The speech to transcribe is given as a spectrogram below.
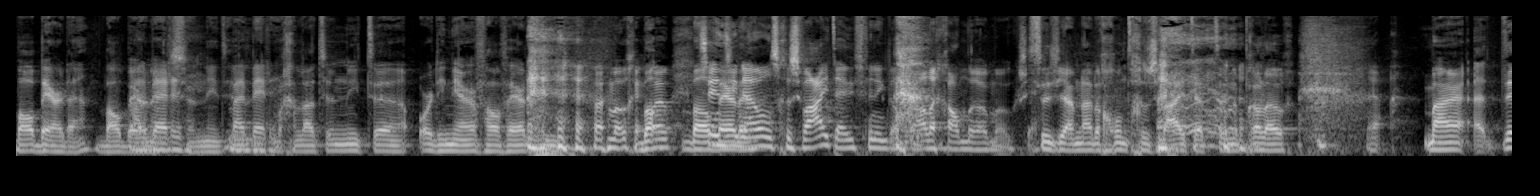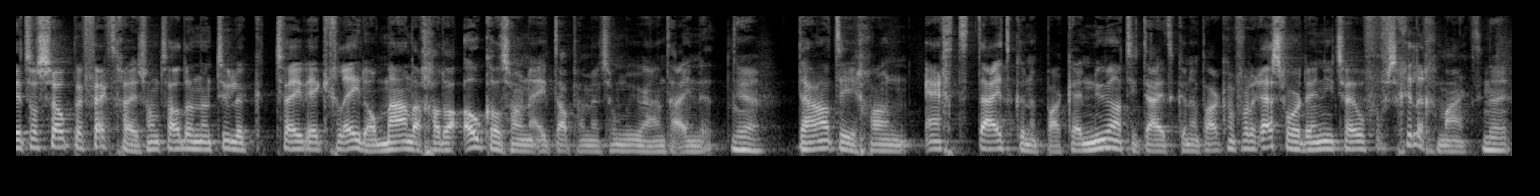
Balberde. Balberde. Is er niet. We gaan laten we niet eh, ordinair Valverde wij mogen, Ba- Balberde. sinds hij naar ons gezwaaid heeft, vind ik dat we Alejandro mogen zeggen. Sinds jij hem naar de grond gezwaaid hebt in de proloog. Ja. Maar eh, dit was zo perfect geweest. Want we hadden natuurlijk twee weken geleden... op maandag hadden we ook al zo'n etappe met zo'n muur aan het einde. Ja. Daar had hij gewoon echt tijd kunnen pakken. En nu had hij tijd kunnen pakken. En voor de rest worden er niet zo heel veel verschillen gemaakt. Nee. En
